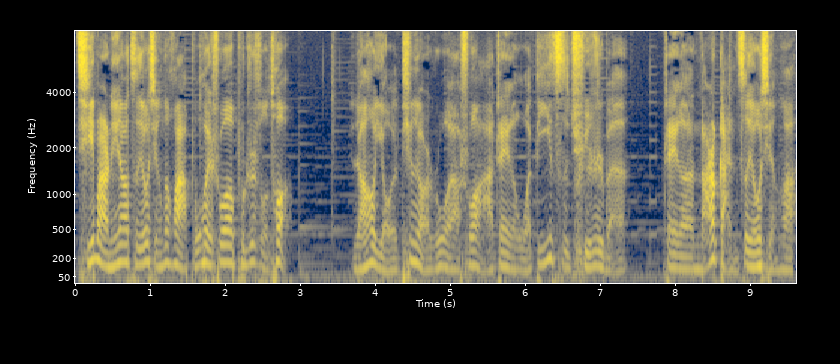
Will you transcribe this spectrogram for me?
起码您要自由行的话，不会说不知所措。然后有听友如果要说啊，这个我第一次去日本，这个哪敢自由行啊？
